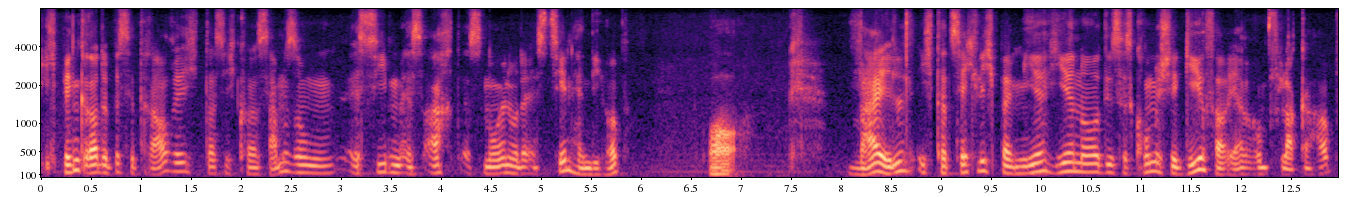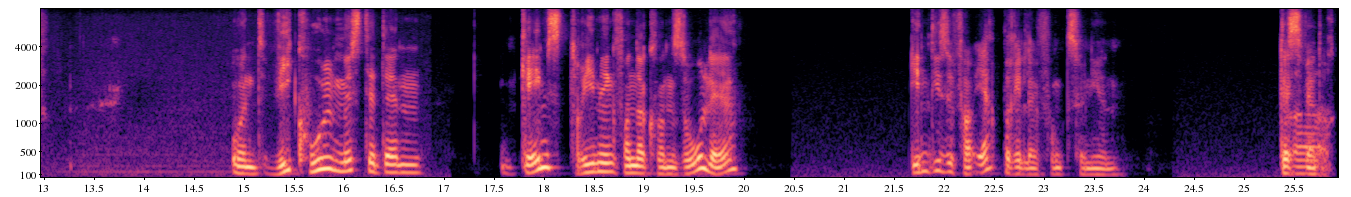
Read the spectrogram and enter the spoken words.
ich bin gerade ein bisschen traurig, dass ich kein Samsung S7, S8, S9 oder S10 Handy habe. Oh weil ich tatsächlich bei mir hier noch dieses komische Gear VR rumflacker habe. Und wie cool müsste denn Game Streaming von der Konsole in diese VR-Brille funktionieren? Das wäre uh, doch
